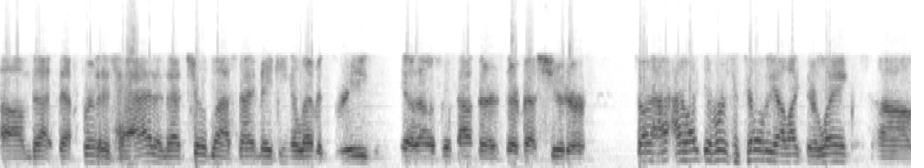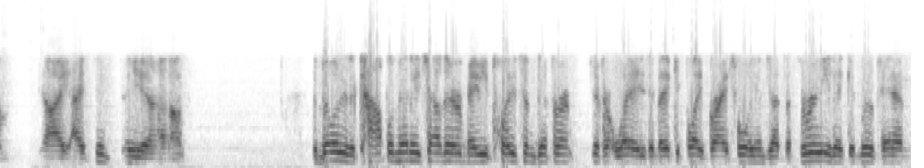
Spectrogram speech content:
um, that that Fred has had, and that showed last night, making 11 threes. And, you know, that was without their their best shooter. So I, I like their versatility. I like their length. Um, I, I think the uh, ability to complement each other, maybe play some different different ways. And they could play Brice Williams at the three. They could move him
